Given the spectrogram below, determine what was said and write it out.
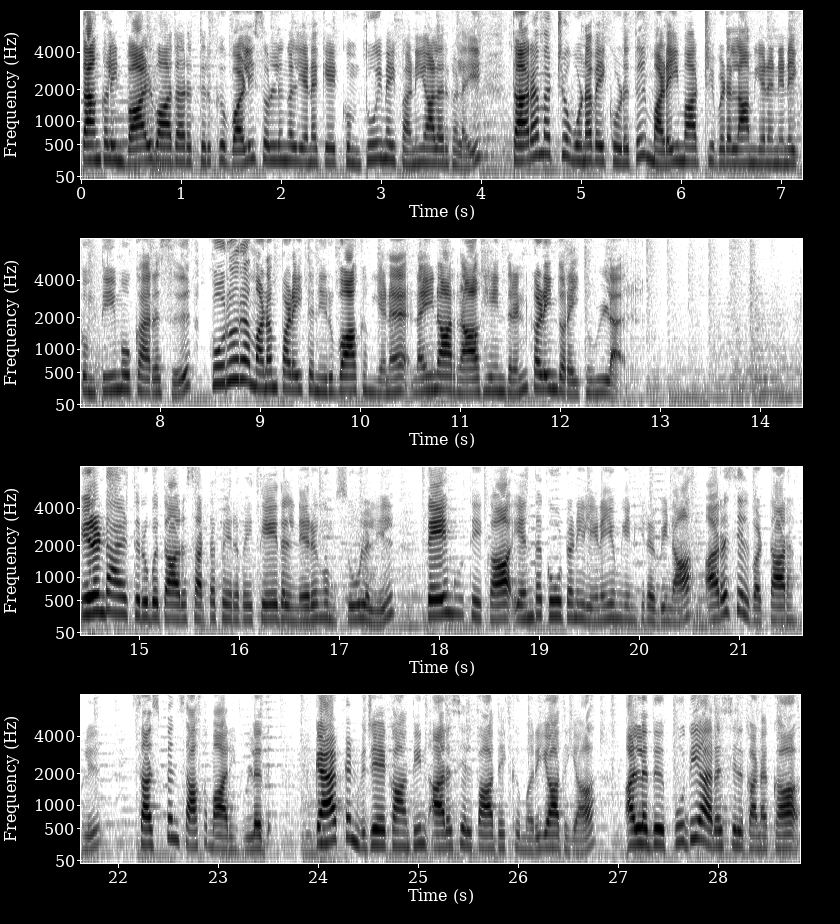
தங்களின் வாழ்வாதாரத்திற்கு வழி சொல்லுங்கள் என கேட்கும் தூய்மை பணியாளர்களை தரமற்ற உணவை கொடுத்து மடைமாற்றி விடலாம் என நினைக்கும் திமுக அரசு குரூர மனம் படைத்த நிர்வாகம் என நயினார் நாகேந்திரன் கடிந்துரைத்துள்ளார். இரண்டாயிரத்தி இருபத்தி ஆறு சட்டப்பேரவை தேர்தல் நெருங்கும் சூழலில் தேமுதிக எந்த கூட்டணியில் இணையும் என்கிற வினா அரசியல் வட்டாரங்களில் சஸ்பென்ஸாக மாறியுள்ளது. கேப்டன் விஜயகாந்தின் அரசியல் பாதைக்கு மரியாதையா? அல்லது புதிய அரசியல் கணக்கா?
